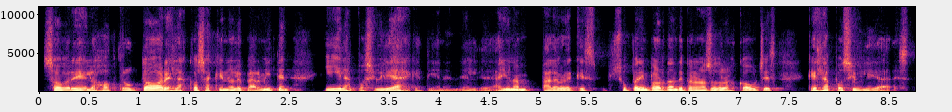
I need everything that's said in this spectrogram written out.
sobre los obstructores, las cosas que no le permiten y las posibilidades que tienen. hay una palabra que es súper importante para nosotros los coaches, que es las posibilidades.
